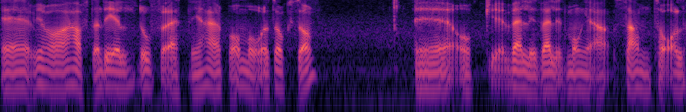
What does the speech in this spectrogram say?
Eh, vi har haft en del dopförrättningar här på området också. Eh, och väldigt, väldigt många samtal,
